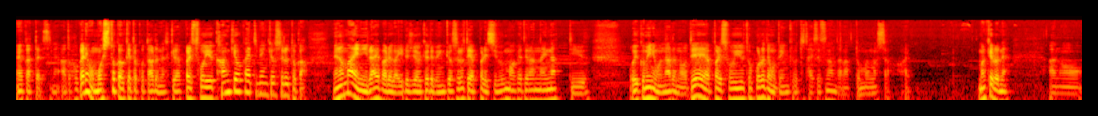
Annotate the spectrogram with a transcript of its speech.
良かったですね。あと他にも模試とか受けたことあるんですけどやっぱりそういう環境を変えて勉強するとか目の前にライバルがいる状況で勉強するとやっぱり自分も負けてらんないなっていう追い込みにもなるのでやっぱりそういうところでも勉強って大切なんだなって思いました。はい。まあけどねあの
